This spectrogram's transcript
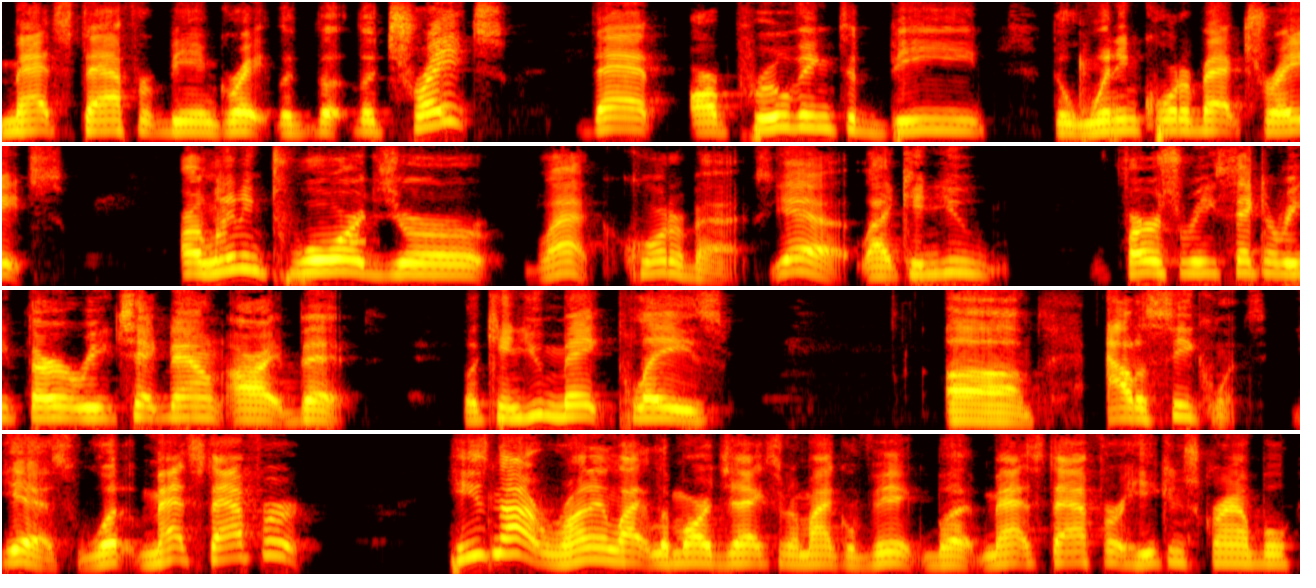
Matt Stafford being great, the, the, the traits that are proving to be the winning quarterback traits are leaning towards your black quarterbacks. Yeah, like can you first read, second read, third read, check down? All right, bet. But can you make plays um out of sequence? Yes. What Matt Stafford he's not running like Lamar Jackson or Michael Vick, but Matt Stafford, he can scramble.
